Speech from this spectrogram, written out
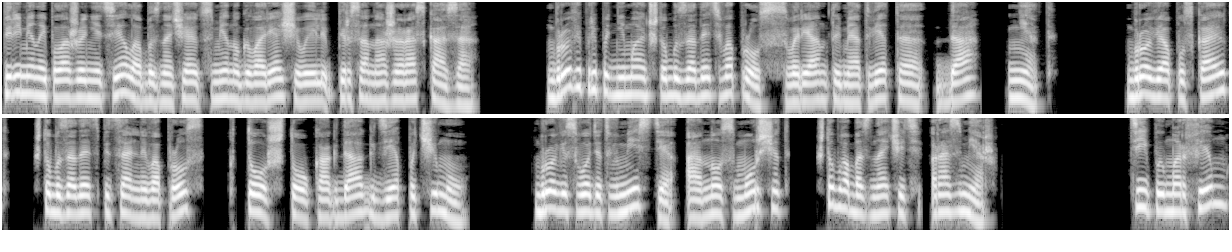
Переменой положения тела обозначают смену говорящего или персонажа рассказа. Брови приподнимают, чтобы задать вопрос с вариантами ответа «да», «нет». Брови опускают, чтобы задать специальный вопрос «кто», «что», «когда», «где», «почему». Брови сводят вместе, а нос морщат, чтобы обозначить размер. Типы морфем,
